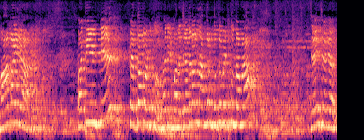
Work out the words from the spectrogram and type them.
మామయ్య ప్రతి ఇంటి పెద్ద కొడుకు మరి మన జగనన్న అందరం గుర్తు పెట్టుకుందామా జై జగన్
